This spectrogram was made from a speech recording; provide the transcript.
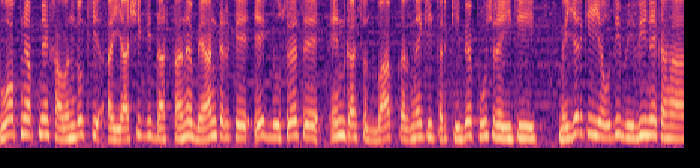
वो अपने अपने खावंदों की अयाशी की दास्तानें बयान करके एक दूसरे से इनका सदबाब करने की तरकीबें पूछ रही थी। मेजर की यहूदी बीवी ने कहा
